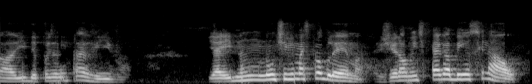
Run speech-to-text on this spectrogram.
aí depois eu vim para Vivo. E aí não, não tive mais problema. Geralmente pega bem o sinal.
